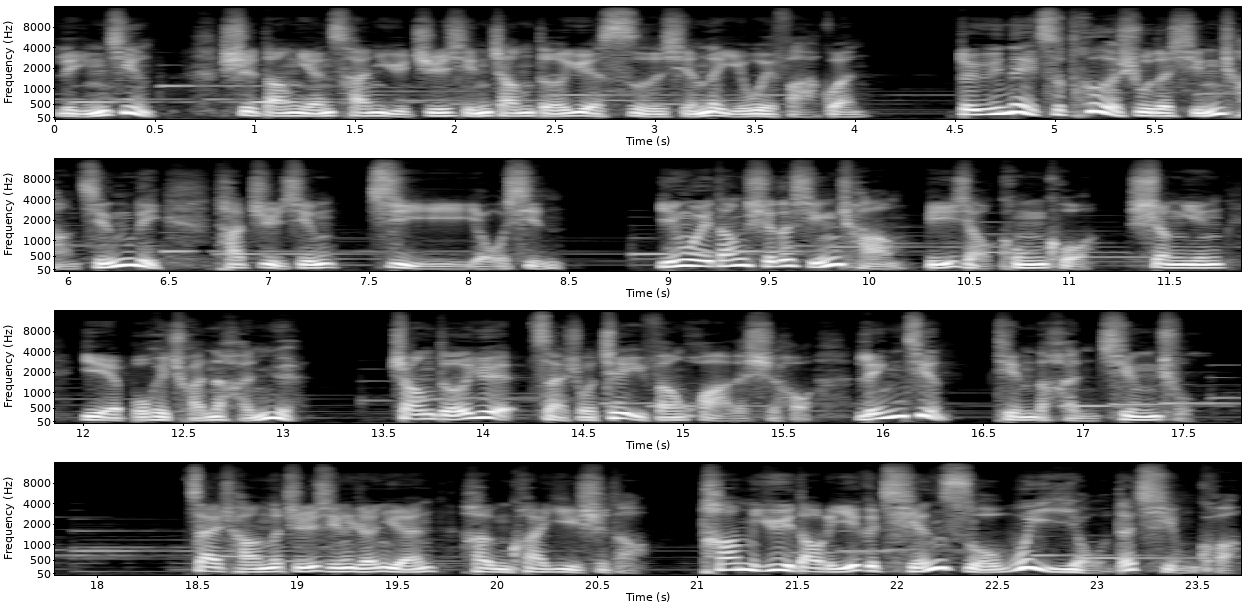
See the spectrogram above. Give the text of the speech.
林静是当年参与执行张德月死刑的一位法官，对于那次特殊的刑场经历，他至今记忆犹新。因为当时的刑场比较空阔，声音也不会传得很远。张德月在说这番话的时候，林静听得很清楚。在场的执行人员很快意识到，他们遇到了一个前所未有的情况。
